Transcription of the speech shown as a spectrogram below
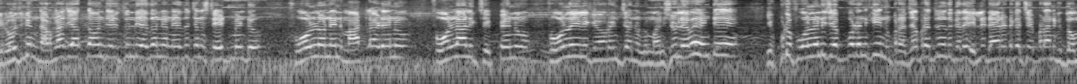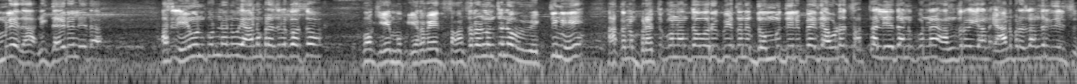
ఈ రోజు మేము ధర్నా చేస్తామని తెలుస్తుండే ఏదో నేను ఏదో చిన్న స్టేట్మెంట్ ఫోన్లో నేను మాట్లాడాను ఫోన్లో వాళ్ళకి చెప్పాను ఫోన్లో వీళ్ళకి వివరించాను. నువ్వు మనుషులు ఏవో ఏంటి? ఎప్పుడు ఫోన్లోనే చెప్పుకోవడానికి నువ్వు ప్రజాప్రతినిధి కదా వెళ్ళి డైరెక్ట్గా చెప్పడానికి దమ్ము లేదా? నీకు ధైర్యం లేదా? అసలు ఏమనుకుంటున్నావు నువ్వు యానం ప్రజల కోసం? ఒక ఇరవై ఐదు సంవత్సరాల నుంచి ఉన్న ఒక వ్యక్తిని అతను బ్రతుకున్నంత వరకు ఇతను దమ్ము తెలిపేది ఎవడో సత్తా లేదనుకున్న అందరూ యాన ప్రజలందరికీ తెలుసు.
